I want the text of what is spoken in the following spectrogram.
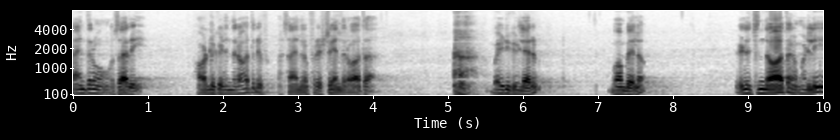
సాయంత్రం ఒకసారి హోటల్కి వెళ్ళిన తర్వాత సాయంత్రం ఫ్రెష్ అయిన తర్వాత బయటికి వెళ్ళారు బాంబేలో. వెళ్ళొచ్చిన తర్వాత మళ్ళీ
